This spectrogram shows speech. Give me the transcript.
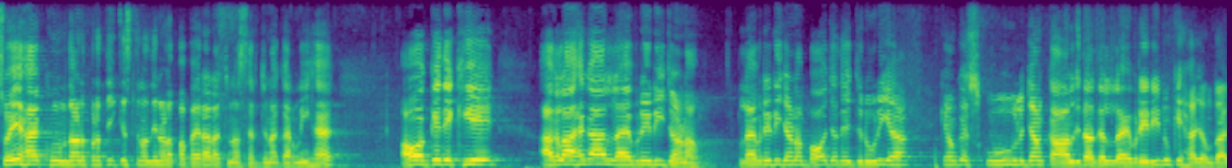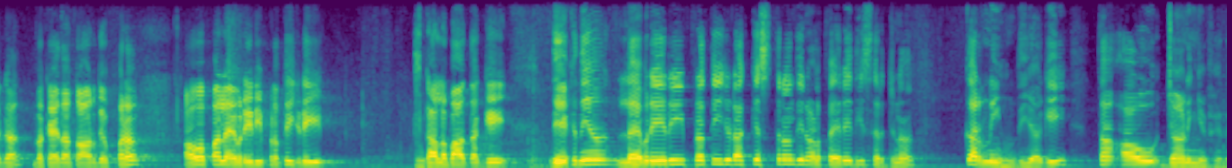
ਸੋ ਇਹ ਹੈ ਖੂਨਦਾਨ ਪ੍ਰਤੀ ਕਿਸ ਤਰ੍ਹਾਂ ਦੇ ਨਾਲ ਆਪਾਂ ਪਹਿਰਾ ਰਚਨਾ ਸਿਰਜਣਾ ਕਰਨੀ ਹੈ। ਆਓ ਅੱਗੇ ਦੇਖੀਏ। ਅਗਲਾ ਹੈਗਾ ਲਾਇਬ੍ਰੇਰੀ ਜਾਣਾ। ਲਾਇਬ੍ਰੇਰੀ ਜਾਣਾ ਬਹੁਤ ਜ਼ਿਆਦਾ ਜ਼ਰੂਰੀ ਆ, ਕਿਉਂਕਿ ਸਕੂਲ ਜਾਂ ਕਾਲਜ ਦਾ ਦਿਲ ਲਾਇਬ੍ਰੇਰੀ ਨੂੰ ਕਿਹਾ ਜਾਂਦਾ ਹੈਗਾ, ਬਕਾਇਦਾ ਤੌਰ ਦੇ ਉੱਪਰ। ਆਓ ਆਪਾਂ ਲਾਇਬ੍ਰੇਰੀ ਪ੍ਰਤੀ ਜਿਹੜੀ ਗੱਲਬਾਤ ਅੱਗੇ ਦੇਖਦੇ ਹਾਂ। ਲਾਇਬ੍ਰੇਰੀ ਪ੍ਰਤੀ ਜਿਹੜਾ ਕਿਸ ਤਰ੍ਹਾਂ ਦੇ ਨਾਲ ਪਹਿਰੇ ਦੀ ਸਿਰਜਣਾ ਕਰਨੀ ਹੁੰਦੀ ਹੈਗੀ, ਤਾਂ ਆਓ ਜਾਣੀਏ ਫਿਰ।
